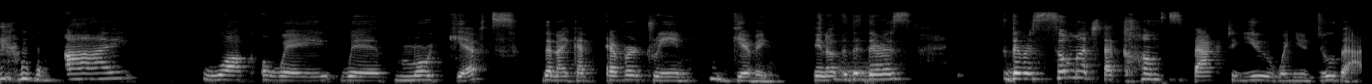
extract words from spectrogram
I walk away with more gifts than I can ever dream hmm. giving. You know, th- there is there is so much that comes back to you when you do that.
